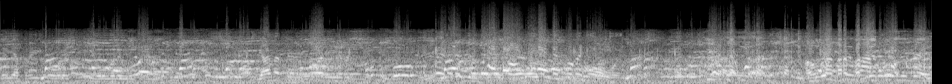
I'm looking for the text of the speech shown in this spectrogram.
Що я приїхав в Росію, говорив. Я на території Росії. А ви людей.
